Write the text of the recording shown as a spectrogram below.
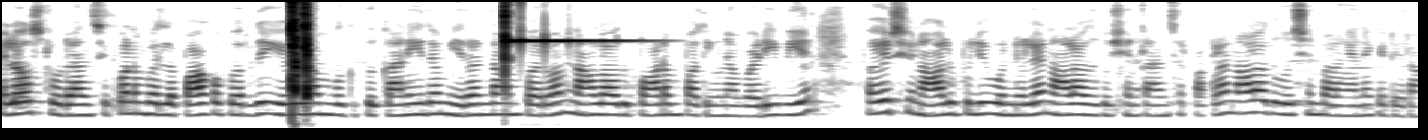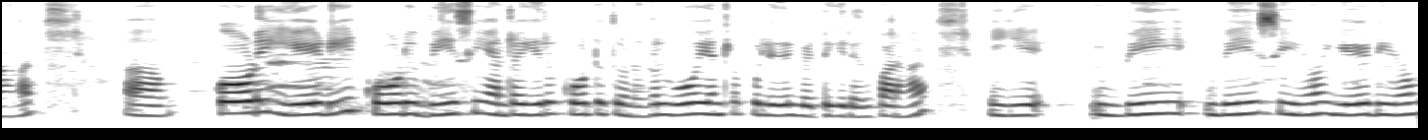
ஹலோ ஸ்டூடெண்ட்ஸ் இப்போ நம்ம இதில் பார்க்க போகிறது ஏழாம் வகுப்பு கணிதம் இரண்டாம் பருவம். நாலாவது பாடம் பார்த்தீங்கன்னா வடிவியல். பயிற்சி நாலு புள்ளி ஒன்றில் நாலாவது கொஷனுக்கு ஆன்சர் பார்க்கலாம். நாலாவது கொஷின் பாருங்கள் என்ன கேட்டுக்கிறாங்க? கோடு ஏடி கோடு பிசி என்ற இரு கோட்டு துணுகள் ஓ என்ற புள்ளியில் வெட்டுகிறது. பாருங்கள் ஏ பி பிசியும் ஏடியும்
